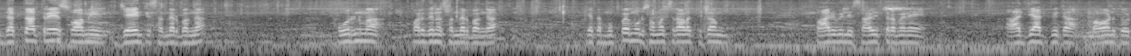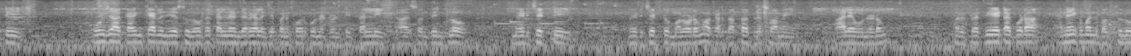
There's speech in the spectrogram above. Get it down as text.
దత్తాత్రేయ స్వామి జయంతి సందర్భంగా పూర్ణిమ పరిదిన సందర్భంగా గత ముప్పై మూడు సంవత్సరాల క్రితం పారివెల్లి సావిత్రమనే ఆధ్యాత్మిక భావనతోటి పూజా కైంకర్యలు చేస్తూ లోక కళ్యాణం జరగాలని చెప్పని కోరుకున్నటువంటి తల్లి ఆ సొంత ఇంట్లో మేడి చెట్టి మేడి చెట్టు మొలవడం అక్కడ దత్తాత్రేయ స్వామి ఆలయం ఉండడం. మరి ప్రతి ఏటా కూడా అనేక మంది భక్తులు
